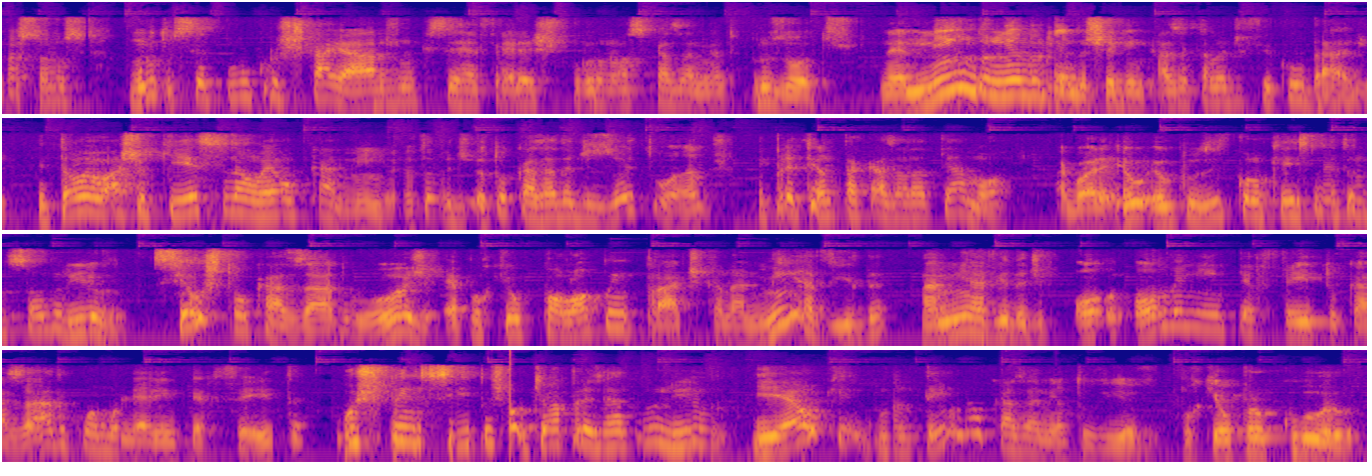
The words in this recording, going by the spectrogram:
Nós somos muito sepulcros caiados no que se refere a expor o nosso casamento para os outros, né? Lindo, lindo, lindo, chega em casa aquela dificuldade. Então eu acho que esse não é o caminho. Eu tô, eu tô casado há 18 anos e pretendo estar casado até a morte. Agora, eu, eu, inclusive coloquei isso na introdução do livro. Se eu estou casado hoje, é porque eu coloco em prática na minha vida, na minha vida de homem imperfeito casado com uma mulher imperfeita, os princípios que eu apresento no livro. E é o que mantém o meu casamento vivo. Porque eu procuro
